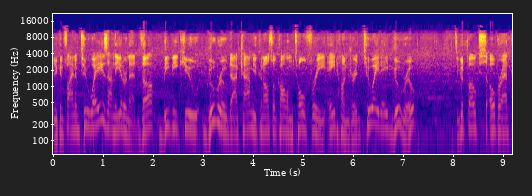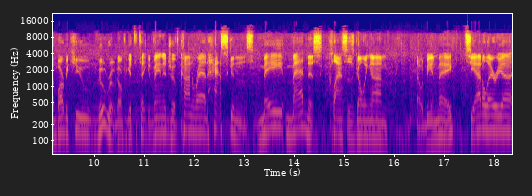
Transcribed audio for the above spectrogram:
You can find them two ways on the internet, thebbqguru.com. You can also call them toll free, 800 288 Guru. It's the good folks over at the Barbecue Guru. Don't forget to take advantage of Conrad Haskins May Madness classes going on. That would be in May. Seattle area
